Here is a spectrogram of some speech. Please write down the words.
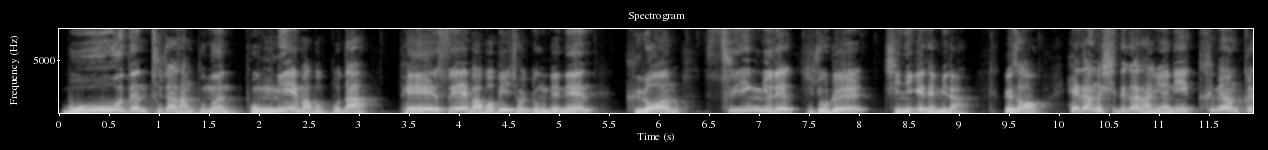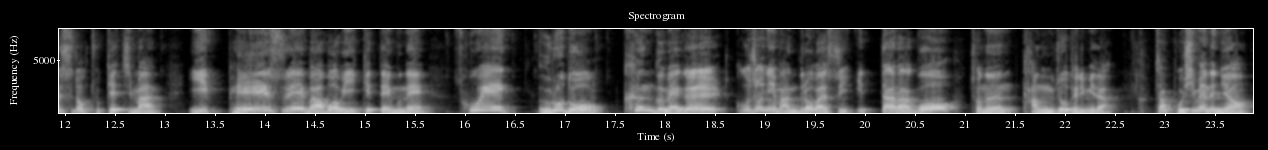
모든 투자 상품은 복리의 마법보다 배수의 마법이 적용되는 그런 수익률의 구조를 지니게 됩니다. 그래서 해당 시드가 당연히 크면 클수록 좋겠지만 이 배수의 마법이 있기 때문에 소액으로도 큰 금액을 꾸준히 만들어갈 수 있다라고 저는 강조드립니다. 자 보시면은요.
